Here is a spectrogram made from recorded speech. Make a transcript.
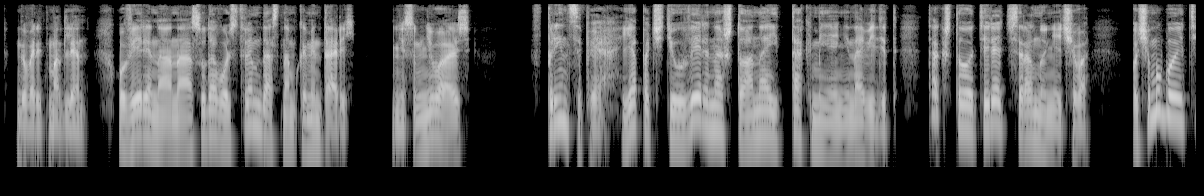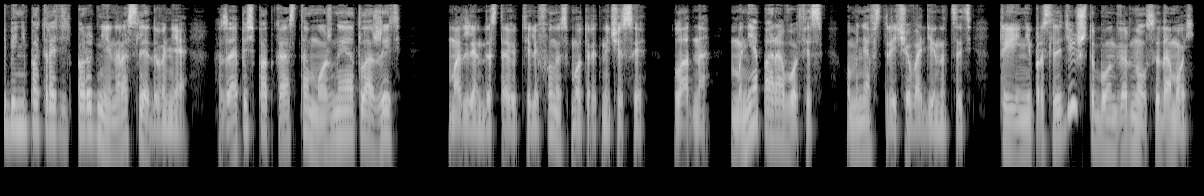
— говорит Мадлен. «Уверена, она с удовольствием даст нам комментарий». «Не сомневаюсь». «В принципе, я почти уверена, что она и так меня ненавидит, так что терять все равно нечего. Почему бы тебе не потратить пару дней на расследование? Запись подкаста можно и отложить». Мадлен достает телефон и смотрит на часы. «Ладно, мне пора в офис. У меня встреча в одиннадцать. Ты не проследишь, чтобы он вернулся домой?»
